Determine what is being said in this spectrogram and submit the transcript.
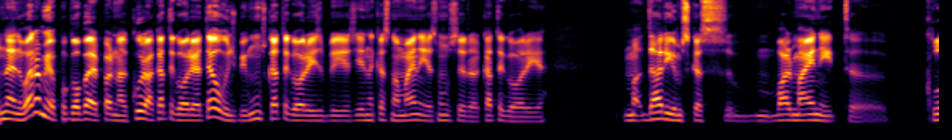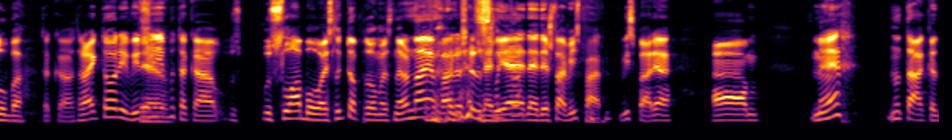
Nē, nu varam jau par Goberu parunāt, kurā kategorijā tev viņš bija. Mums kategorijas bija, ja nekas nav mainījies, mums ir kategorija ma- darījums, kas var mainīt uh, kluba kā, trajektoriju, virzību. tā kā Uz, uz labo vai slikto to mēs nerunājam. Nē, nē, nē, tieši tā vispār. Vispār, jā. Um, Mē, nu tā, ka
